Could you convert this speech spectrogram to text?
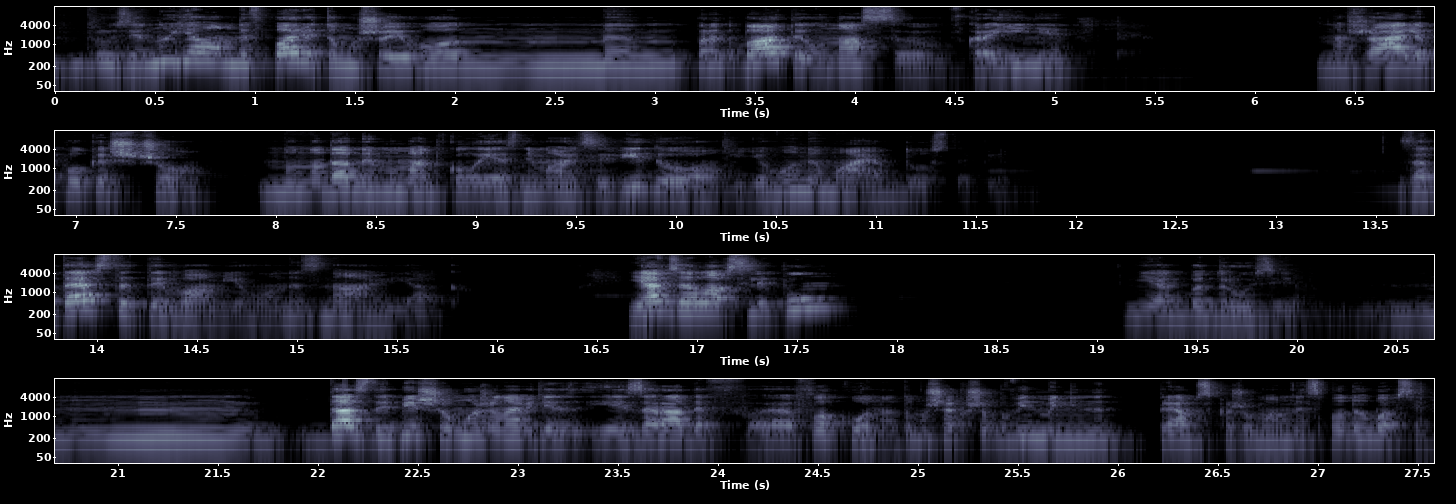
Друзі, ну я вам не впарю, тому що його не придбати у нас в країні, на жаль, поки що. Ну, на даний момент, коли я знімаю це відео, його немає в доступі. Затестити вам його не знаю як. Я взяла всліпу, якби друзі. Да, здебільшого, може, навіть і заради е, флакона. Тому що, якщо б він мені прям скажу вам не сподобався,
